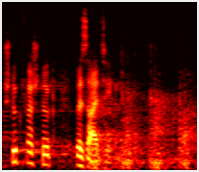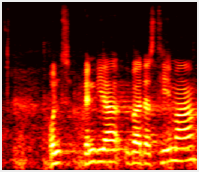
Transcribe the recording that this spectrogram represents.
Stück für Stück beseitigen. Und wenn wir über das Thema,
